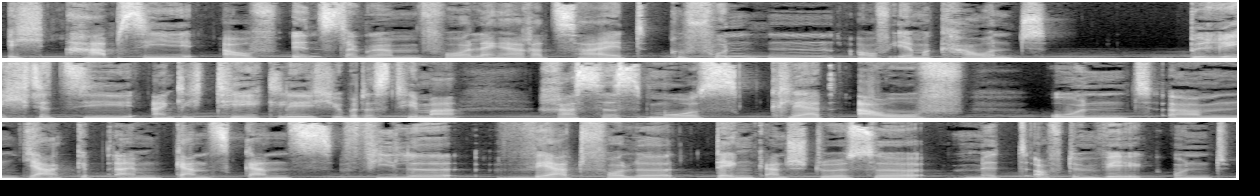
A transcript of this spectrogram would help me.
Ich habe sie auf Instagram vor längerer Zeit gefunden. Auf ihrem Account berichtet sie eigentlich täglich über das Thema Rassismus, klärt auf und ähm, ja, gibt einem ganz, ganz viele wertvolle Denkanstöße mit auf dem Weg. Und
